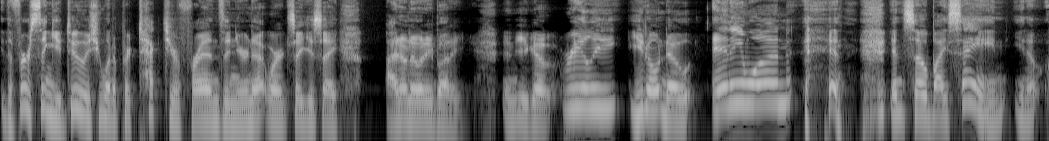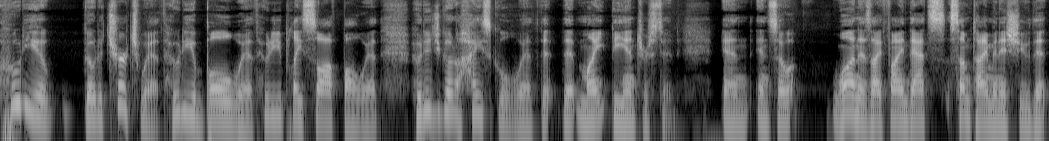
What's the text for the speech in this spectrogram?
The first thing you do is you want to protect your friends and your network. So you say, I don't know anybody. And you go, Really? You don't know anyone? and, and so by saying, you know, who do you go to church with? Who do you bowl with? Who do you play softball with? Who did you go to high school with that, that might be interested? And and so one is I find that's sometimes an issue that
